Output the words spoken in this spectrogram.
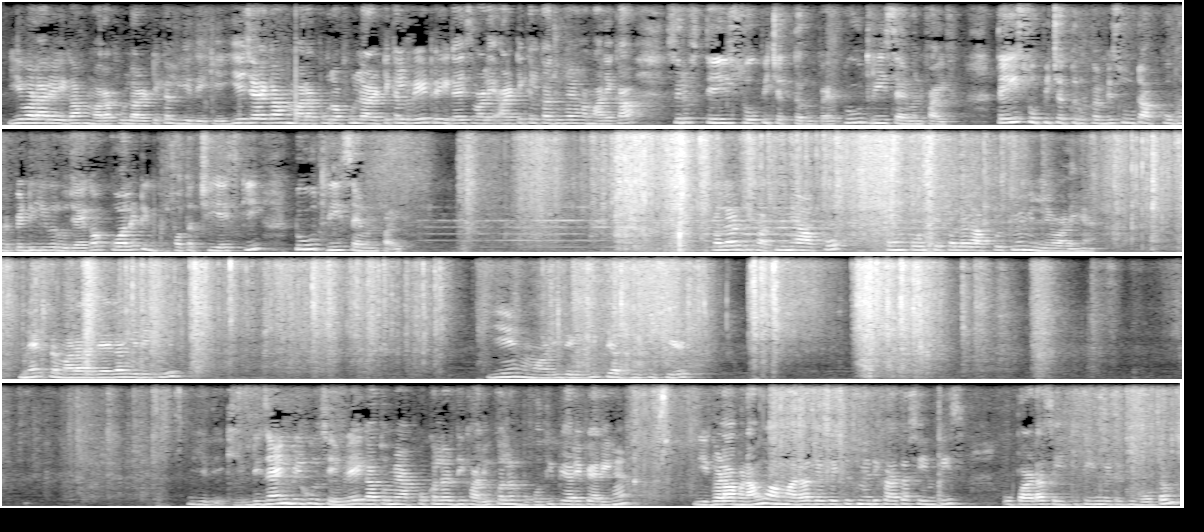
ये वाला रहेगा हमारा फुल आर्टिकल ये देखिए, ये जाएगा हमारा पूरा फुल आर्टिकल रेट रहेगा। इस वाले आर्टिकल का जो है, हमारे का सिर्फ़ तेईस सौ पिचहत्तर रुपए टू थ्री सेवन फाइव तेईस सौ पिचहत्तर रुपए में सूट आपको घर पे डिलीवर हो जाएगा। क्वालिटी बहुत अच्छी है इसकी। Two three seven five colour दिखाती हूँ मैं आपको, कौन कौन से कलर आपको इसमें मिलने वाले हैं। नेक्स्ट हमारा आ जाएगा, ये देखिए। ये हमारी रहेगी प्याजी की शेड ये देखिए, डिज़ाइन बिल्कुल सेम रहेगा तो मैं आपको कलर दिखा रही हूँ। कलर बहुत ही प्यारे प्यारे हैं। ये गड़ा बना हुआ हमारा, जैसे कि उसमें दिखाया था सेम पीस उपाड़ा सिल्क तीन मीटर की बॉटम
